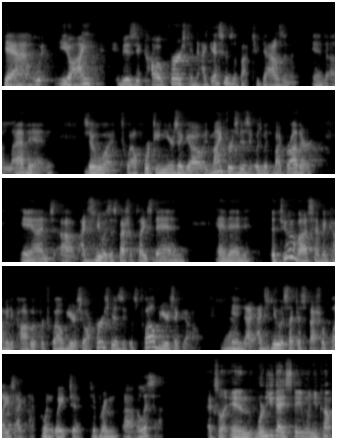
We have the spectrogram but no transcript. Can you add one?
Yeah, you know, I visited Cabo first, and I guess it was about 2011. So, what, 12, 14 years ago. And my first visit was with my brother. And um, I just knew it was a special place then. And then the two of us have been coming to Cabo for 12 years. So, our first visit was 12 years ago. Yeah. And I, I, just knew it was such a special place. I, I couldn't wait to, to bring uh, Melissa. Excellent. And where do you guys stay when you come?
